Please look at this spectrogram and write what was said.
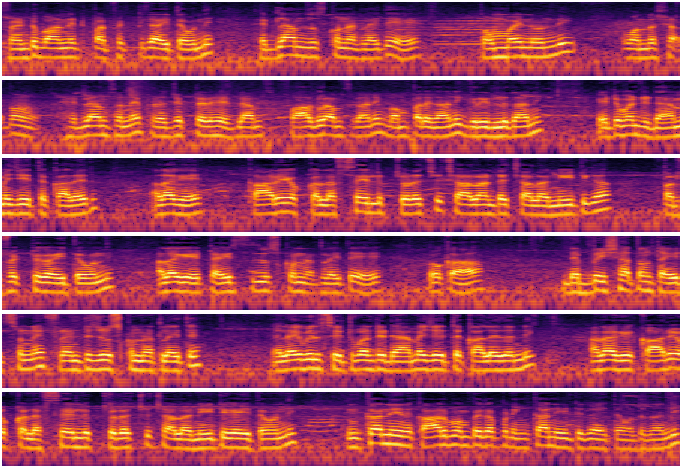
front bonnet పర్ఫెక్ట్గా అయితే ఉంది. హెడ్ ల్యాంప్ చూసుకున్నట్లయితే తొంభై నుండి వంద శాతం హెడ్ ల్యాంప్స్ ఉన్నాయి. Projector head lamps fog lamps కానీ బంపర్ కానీ గ్రిల్ కానీ ఎటువంటి డ్యామేజ్ అయితే కాలేదు. అలాగే కారు యొక్క లెఫ్ట్ సైడ్ లుక్ చూడొచ్చు. చాలా అంటే చాలా నీట్గా పర్ఫెక్ట్గా అయితే ఉంది. అలాగే టైర్స్ చూసుకున్నట్లయితే ఒక డెబ్బై శాతం టైర్స్ ఉన్నాయి. ఫ్రంట్ చూసుకున్నట్లయితే ఎలైవిల్స్ ఎటువంటి డ్యామేజ్ అయితే కాలేదండి. అలాగే కారు యొక్క లెఫ్ట్ సైడ్ లుక్ చూడొచ్చు. చాలా నీట్గా అయితే ఉంది. ఇంకా నేను కారు పంపేటప్పుడు ఇంకా నీట్గా అయితే ఉంటుందండి.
